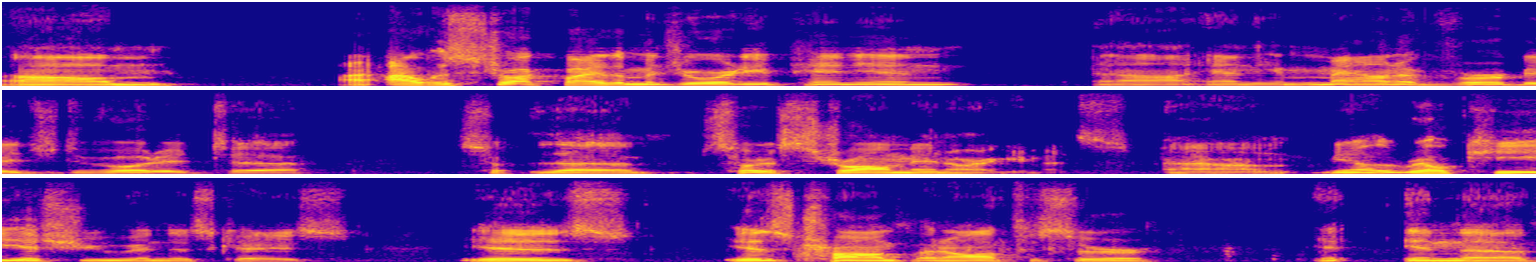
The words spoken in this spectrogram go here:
Um, I, I was struck by the majority opinion uh, and the amount of verbiage devoted to so the sort of straw man arguments. Um, you know, the real key issue in this case is is Trump an officer in the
